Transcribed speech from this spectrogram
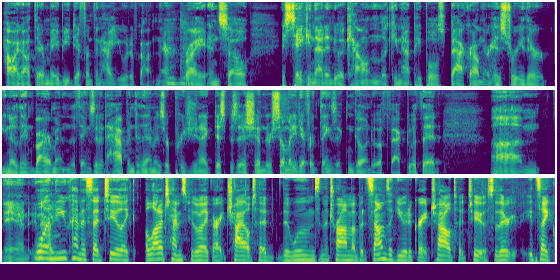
how I got there may be different than how you would have gotten there. Right. And so, it's taking that into account and looking at people's background, their history, their, you know, the environment and the things that had happened to them as their pregenetic disposition. There's so many different things that can go into effect with it. Um, and, and Well, and you, kind of said too, like a lot of times people are like, all right, childhood, the wounds and the trauma, but it sounds like you had a great childhood too. So there, it's like,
